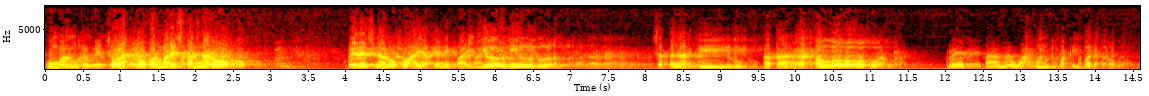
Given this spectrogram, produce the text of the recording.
Kumahang kewe salat lohor marestan ngarokok. Beres ngarokok aya keneh bae yeuh yeuh heula. Setengah tilu kakara Allahu akbar. restana waktu dipakai ibadah Allah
